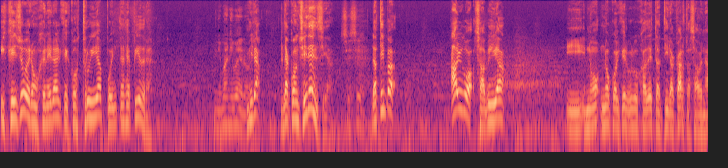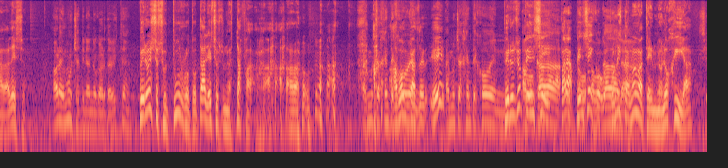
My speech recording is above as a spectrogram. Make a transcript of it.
Y que yo era un general que construía puentes de piedra. ni más ni menos. Mira, la coincidencia. Sí, sí. La tipa algo sabía y no, no cualquier bruja de esta tira cartas sabe nada de eso. Ahora hay mucha tirando carta, ¿viste? Pero eso es un turro total, eso es una estafa. Hay mucha gente A joven. de- ¿eh? Hay mucha gente joven. Pero yo pensé, pará, pensé con, con esta la- nueva tecnología, Sí.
